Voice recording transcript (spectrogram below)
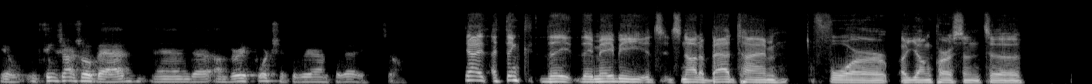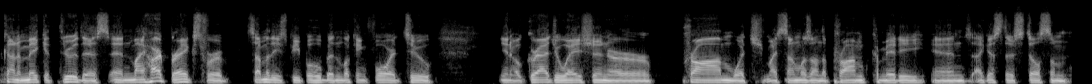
you know, things aren't so bad," and uh, I'm very fortunate that where I am today. So. Yeah, I, I think they they maybe it's it's not a bad time for a young person to kind of make it through this. And my heart breaks for some of these people who've been looking forward to, you know, graduation or prom, which my son was on the prom committee, and I guess there's still some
